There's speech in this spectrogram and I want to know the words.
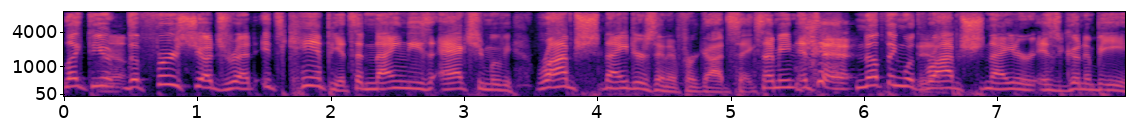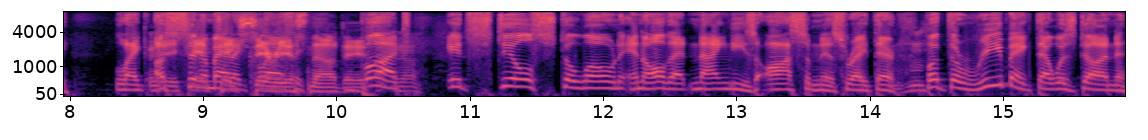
Like the Yeah. the first Judge Dredd, it's campy. It's a '90s action movie. Rob Schneider's in it for God's sakes. I mean, it's nothing with Rob Schneider is going to be like a You can't take cinematic classic nowadays, but it's still Stallone and all that '90s awesomeness right there. Mm-hmm. But the remake that was done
